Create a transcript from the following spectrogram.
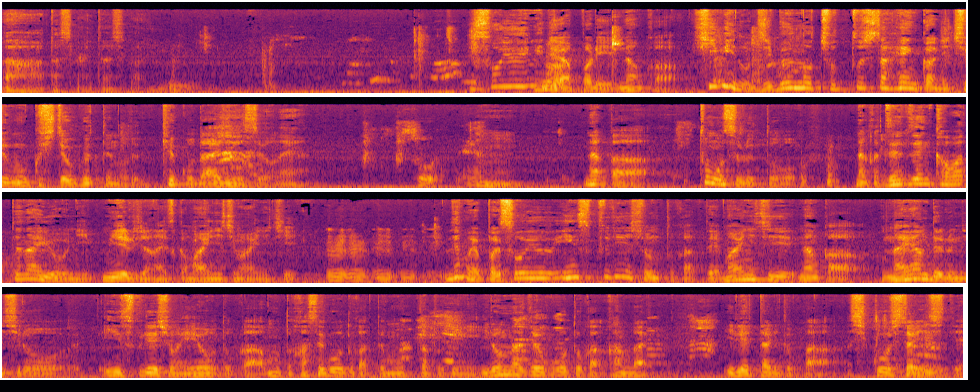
ああ確かに確かにうん。そういう意味でやっぱりなんか日々の自分のちょっとした変化に注目しておくっていうので結構大事ですよね。そうだね。うん。なんかともするとなんか全然変わってないように見えるじゃないですか毎日毎日うんうんうんうんうん。でもやっぱりそういうインスピレーションとかって毎日なんか悩んでるにしろインスピレーション得ようとかもっと稼ごうとかって思った時にいろんな情報とか考え入れたりとか思考したりして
